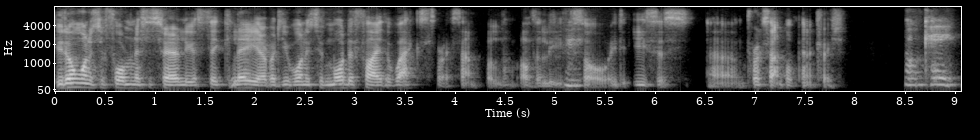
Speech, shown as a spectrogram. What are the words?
you don't want it to form necessarily a thick layer, but you want it to modify the wax, for example, of the leaf, mm. so it eases, um, for example, penetration. Okay.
